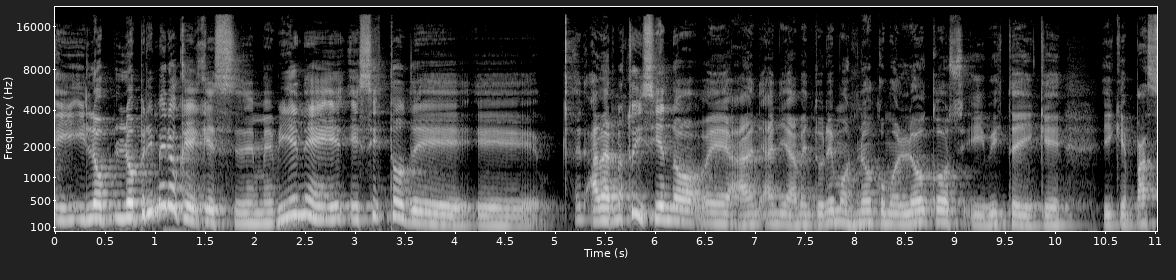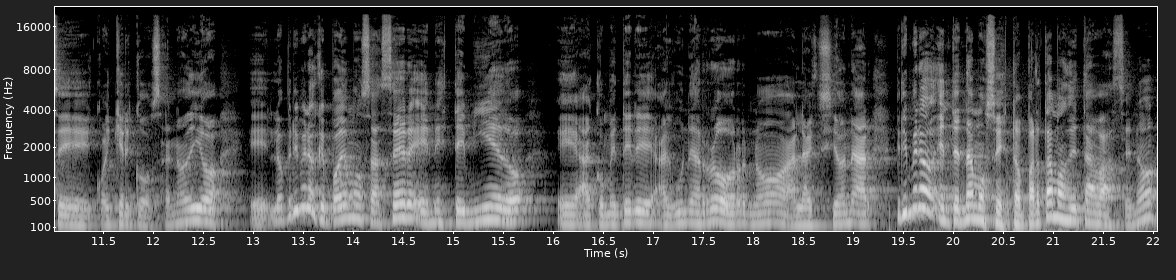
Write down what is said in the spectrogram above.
y, lo, primero que, se me viene es, es esto de a ver, no estoy diciendo eh, aventuremos no como locos y viste y que, y que pase cualquier cosa. No digo, eh, lo primero que podemos hacer en este miedo eh, a cometer eh, algún error, ¿no? Al accionar. Primero entendamos esto, partamos de esta base, ¿no?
